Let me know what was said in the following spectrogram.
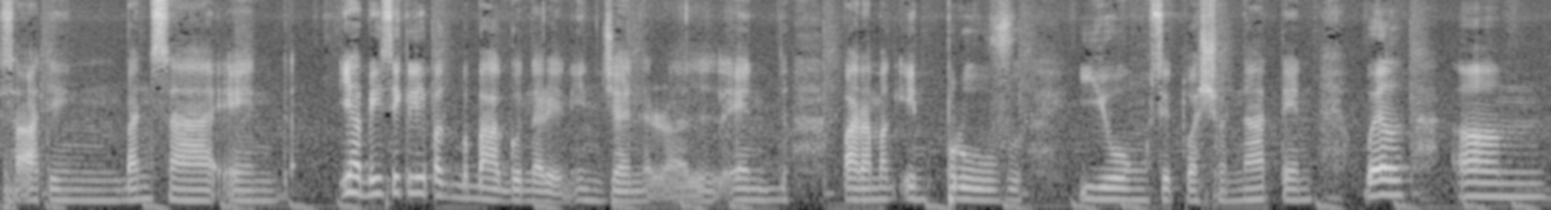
sa ating bansa and yeah, basically pagbabago na rin in general and para mag-improve yung sitwasyon natin. Well, um,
